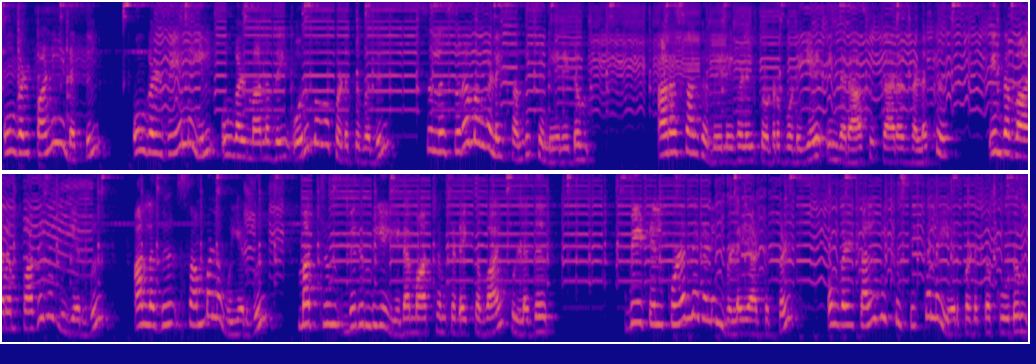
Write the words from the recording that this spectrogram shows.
உங்கள் பணியிடத்தில் உங்கள் வேலையில் உங்கள் மனதை ஒருமுகப்படுத்துவதில் சில சிரமங்களை சந்திக்க நேரிடும். அரசாங்க வேலைகளில் தொடர்புடைய இந்த ராசிக்காரர்களுக்கு இந்த வாரம் பதவி உயர்வு அல்லது சம்பள உயர்வு மற்றும் விரும்பிய இடமாற்றம் கிடைக்க வாய்ப்புள்ளது. வீட்டில் குழந்தைகளின் விளையாட்டுகள் உங்கள் கல்விக்கு சிக்கலை ஏற்படுத்தக்கூடும்.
